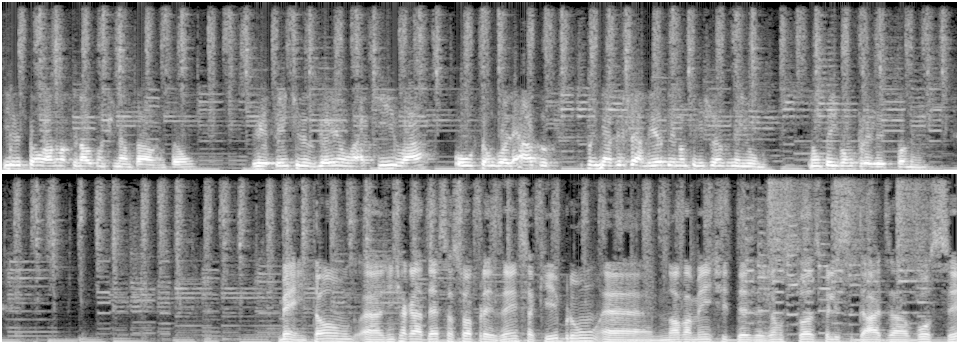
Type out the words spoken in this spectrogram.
e eles estão lá numa final continental. Então, de repente, eles ganham aqui e lá ou são goleados em Avejaneiro e não tem chance nenhuma. Não tem como prever esse Flamengo. Bem, então a gente agradece a sua presença aqui, Brum. É, novamente desejamos todas as felicidades a você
